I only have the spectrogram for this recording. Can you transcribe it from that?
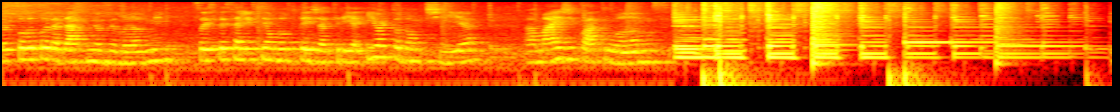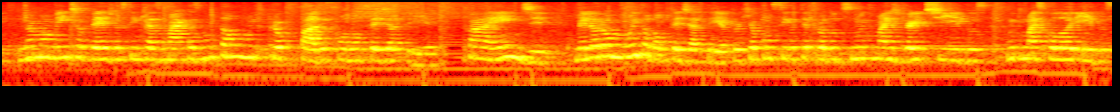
Eu sou a doutora Daphne Ozelami, sou especialista em odontopediatria e ortodontia há mais de quatro anos. Normalmente eu vejo assim que as marcas não estão muito preocupadas com odontopediatria. Com a End melhorou muito a odontopediatria porque eu consigo ter produtos muito mais divertidos, muito mais coloridos.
